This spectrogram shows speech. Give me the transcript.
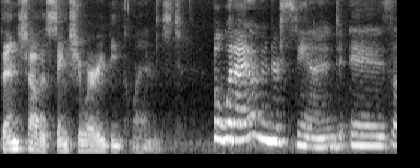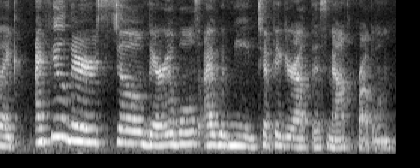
then shall the sanctuary be cleansed." But what I don't understand is like I feel there's still variables I would need to figure out this math problem.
